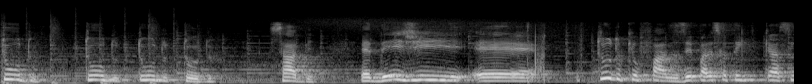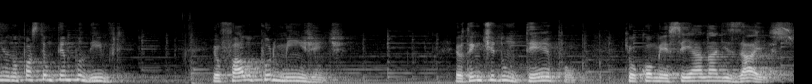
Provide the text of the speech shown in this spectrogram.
tudo, tudo, tudo, tudo. Sabe? É desde é, tudo que eu fazer, parece que eu tenho que assim, eu não posso ter um tempo livre. Eu falo por mim, gente. Eu tenho tido um tempo que eu comecei a analisar isso.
